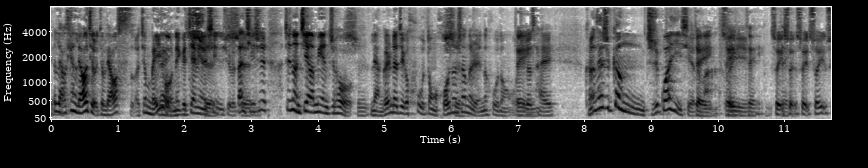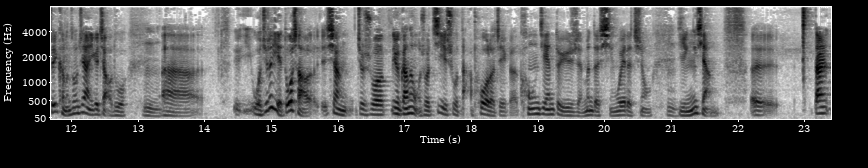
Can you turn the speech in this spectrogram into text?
聊天聊久了就聊死了，就没有那个见面的兴趣了。但其实真正见了面之后，两个人的这个互动，活生生的人的互动，我觉得才可能才是更直观一些的吧。所以，所以，所以，所以，所以，所以，可能从这样一个角度，嗯，呃。我觉得也多少像，就是说，因为刚才我们说技术打破了这个空间对于人们的行为的这种影响，呃，当然，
